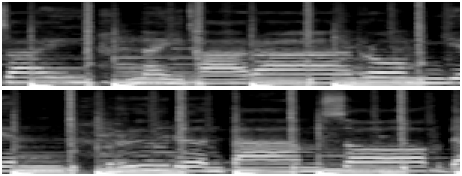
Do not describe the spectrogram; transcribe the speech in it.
ใส ในทาราร่มเย็น หรือเดินตามซอกด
